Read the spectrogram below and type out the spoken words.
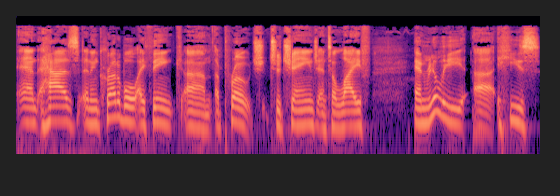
and has an incredible, I think, um, approach to change and to life. And really, uh, he's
